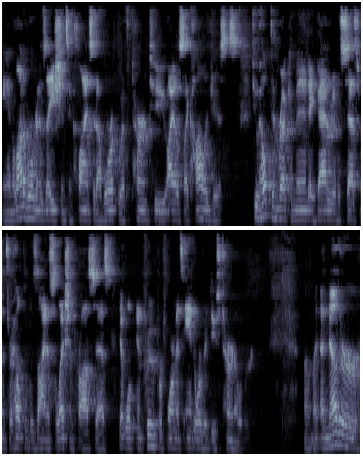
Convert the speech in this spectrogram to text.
And a lot of organizations and clients that I've worked with turn to IO psychologists to help them recommend a battery of assessments or help them design a selection process that will improve performance and or reduce turnover. Um, another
